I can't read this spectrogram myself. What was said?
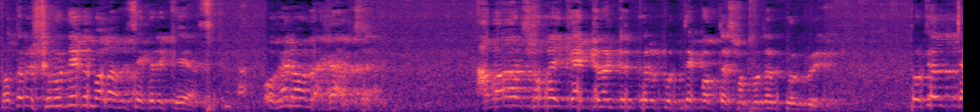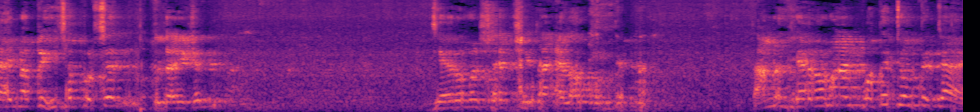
প্রথমে শুরুতেই তো বলা হয়েছে এখানে কে আছে। ওখানেও লেখা আছে। আবার সবাইকে একজন একজন করে প্রত্যেক বক্তা সম্বোধন করবে। টোটাল টাইম আপনি হিসাব করছেন? কত যায় এখানে। জিয়া রহমান সাহেব সেটা অ্যালাউ করতেন না। আমরা জিয়া রহমানের পথে চলতে চাই,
